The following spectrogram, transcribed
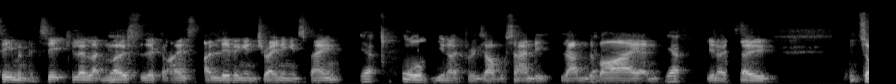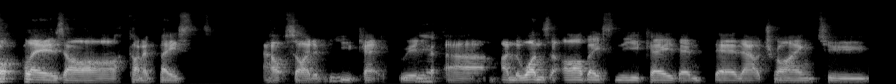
team in particular, like Yeah. most of the guys are living and training in Spain. Yeah. Or you know, for example, Sandy is out in. Dubai, and Yeah. you know, so the top players are kind of based outside of the UK, really. Yeah. Uh, and the ones that are based in the UK, then they're now trying to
